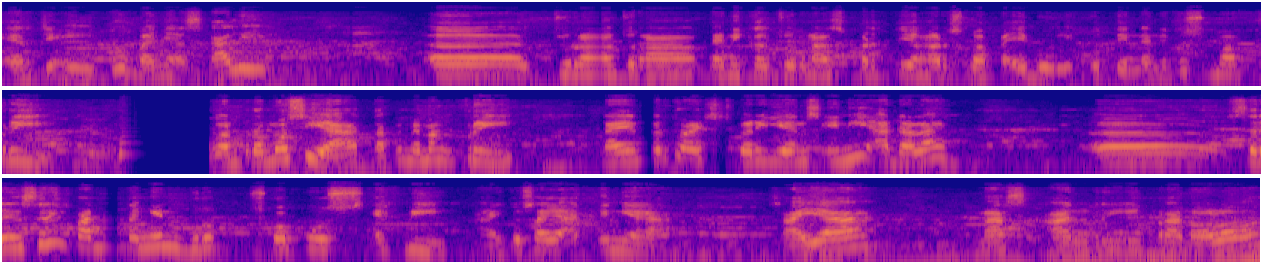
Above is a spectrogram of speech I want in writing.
RJI itu banyak sekali uh, jurnal-jurnal technical jurnal seperti yang harus Bapak Ibu ikutin dan itu semua free. Bukan promosi ya, tapi memang free. Nah, yang tentu experience ini adalah uh, sering-sering pantengin grup Scopus FB. Nah, itu saya adminnya saya Mas Andri Pranolo,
